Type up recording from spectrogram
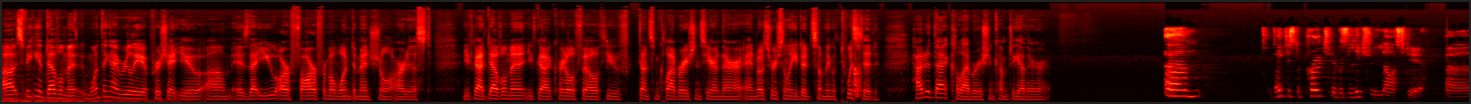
Uh, speaking of devilment, one thing I really appreciate you um, is that you are far from a one-dimensional artist. You've got devilment, you've got Cradle of Filth, you've done some collaborations here and there, and most recently you did something with Twiztid. How did that collaboration come together? Um, they just approached. It was literally last year, uh,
